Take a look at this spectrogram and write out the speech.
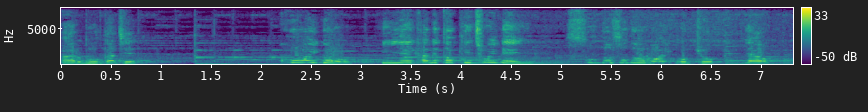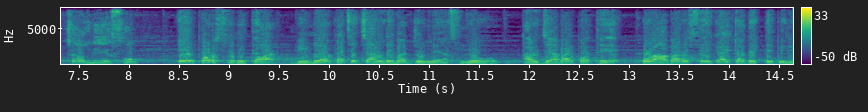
আর ভূত আছে। কই গো? এখানে তো কিছুই নেই। শুধু শুধু ভয় করছ। যাও চাল নিয়ে এসো। এরপর সুনিতা ভীমলার কাছে চাল নেবার জন্য আসলো। আর যাবার পথে ও আবারও সেই গাইটা দেখতে পেল।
